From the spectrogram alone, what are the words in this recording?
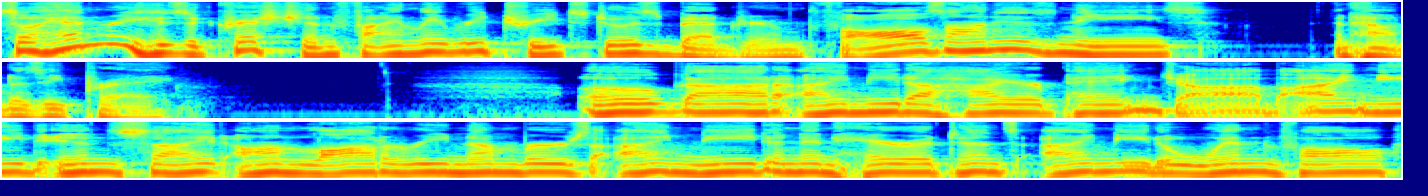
So Henry, who's a Christian, finally retreats to his bedroom, falls on his knees, and how does he pray? Oh God, I need a higher paying job. I need insight on lottery numbers. I need an inheritance. I need a windfall.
